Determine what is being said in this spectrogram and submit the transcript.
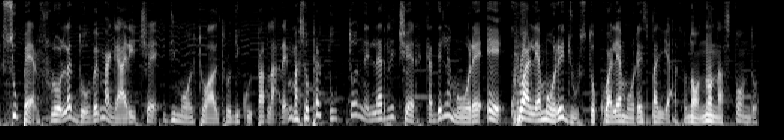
superfluo laddove magari c'è di molto altro di cui parlare, ma soprattutto soprattutto nella ricerca dell'amore e quale amore è giusto, quale amore è sbagliato. No, non a sfondo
